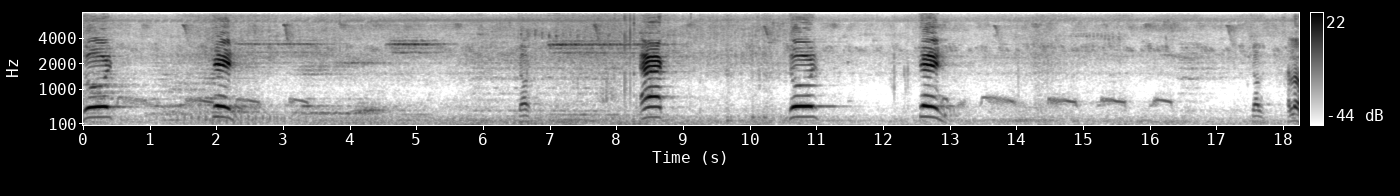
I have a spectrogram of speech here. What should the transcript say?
দুই, তিন। এক দুই তিন। চল হ্যালো।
